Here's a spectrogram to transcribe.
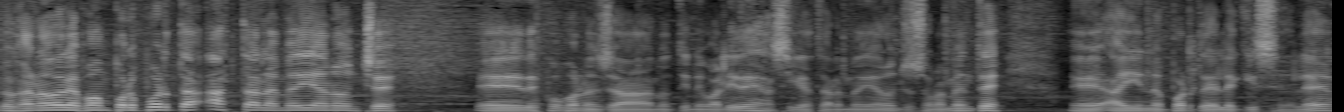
Los ganadores van por puerta hasta la medianoche Eh, después, bueno, ya no tiene validez, así que hasta la medianoche solamente eh, ahí en la puerta del XL. ¿eh?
